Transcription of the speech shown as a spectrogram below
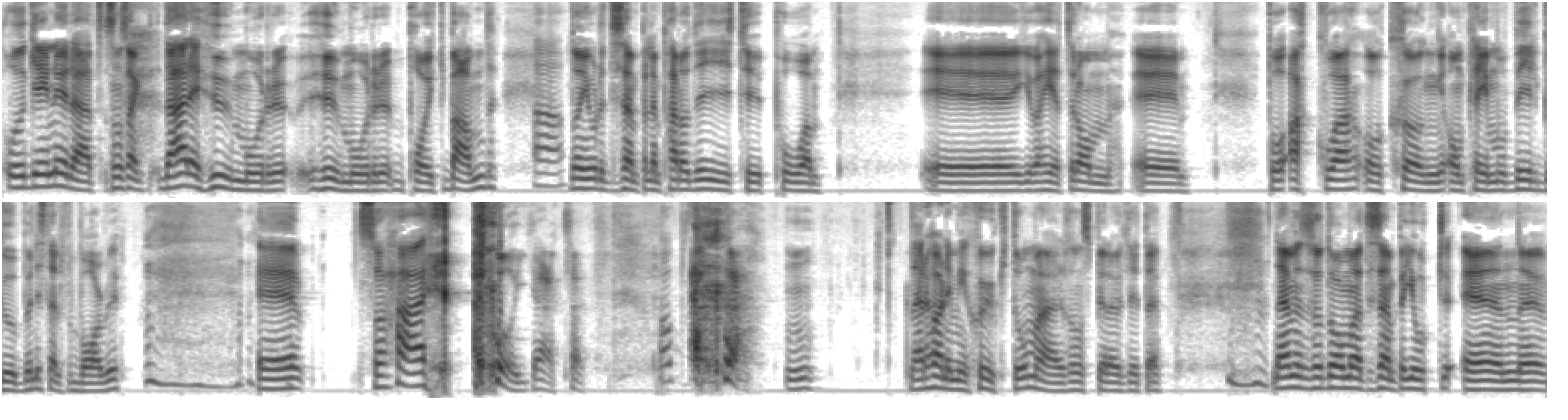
och grejen är det att som sagt, det här är humor, humorpojkband. Ja. De gjorde till exempel en parodi typ på, eh, vad heter de, eh, på Aqua och sjöng om Playmobil-gubben istället för Barbie. eh, så här, oj jäklar. Hoppsan. Där hör ni min sjukdom här som spelar ut lite. Nej men så de har till exempel gjort en, eh,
